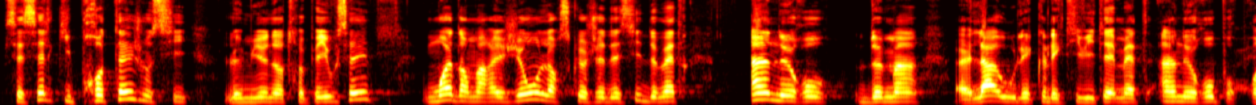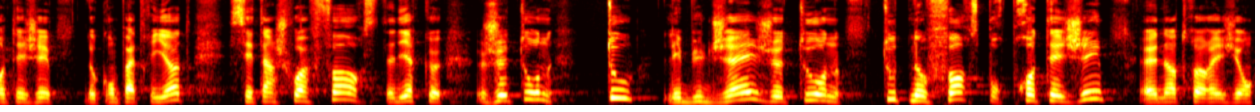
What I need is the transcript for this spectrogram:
c'est celle qui protège aussi le mieux notre pays. Vous savez, moi, dans ma région, lorsque je décide de mettre un euro demain, euh, là où les collectivités mettent un euro pour protéger nos compatriotes, c'est un choix fort. C'est-à-dire que je tourne tous les budgets, je tourne toutes nos forces pour protéger euh, notre région.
